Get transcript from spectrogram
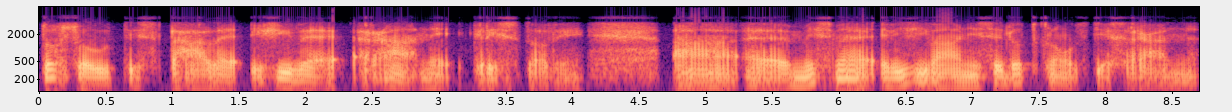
to jsou ty stále živé rány Kristovi. A e, my jsme vyzýváni se dotknout těch ran.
